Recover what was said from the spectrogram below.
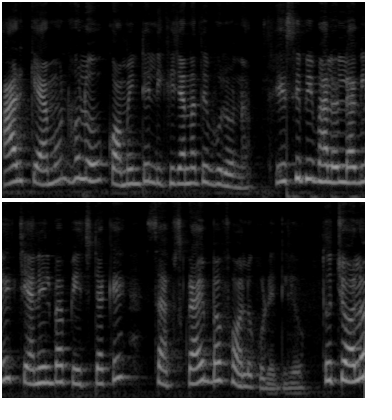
আর কেমন হলো কমেন্টে লিখে জানাতে ভুলো না। রেসিপি ভালো লাগলে চ্যানেল বা পেজটাকে সাবস্ক্রাইব বা ফলো করে দিও। তো চলো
